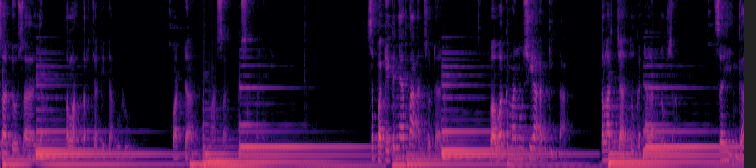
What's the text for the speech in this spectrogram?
dosa-dosa yang telah terjadi dahulu pada masa kesabarannya. Sebagai kenyataan saudara bahwa kemanusiaan kita telah jatuh ke dalam dosa sehingga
